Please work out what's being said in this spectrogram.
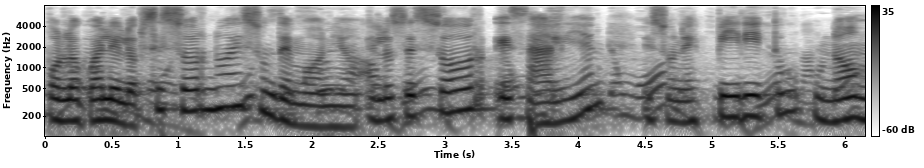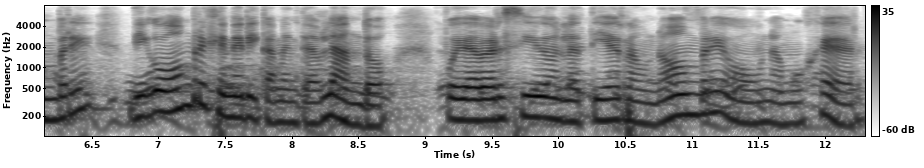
por lo cual el obsesor no es un demonio, el obsesor es alguien, es un espíritu, un hombre, digo hombre genéricamente hablando, puede haber sido en la tierra un hombre o una mujer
